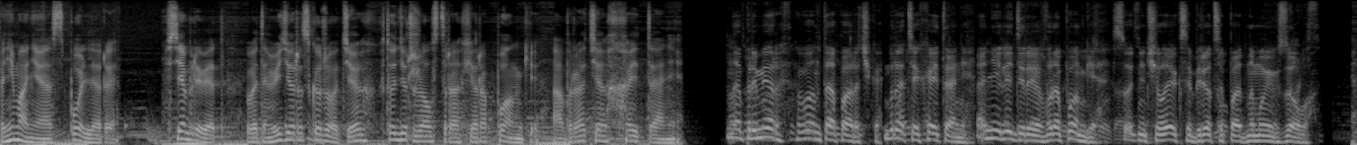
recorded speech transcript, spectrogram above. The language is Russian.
Внимание, спойлеры! Всем привет! В этом видео расскажу о тех, кто держал в страхе о братьях Хайтани. Например, вон та парочка, братья Хайтани. Они лидеры в Рапонге. Сотня человек соберется по одному их зову.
